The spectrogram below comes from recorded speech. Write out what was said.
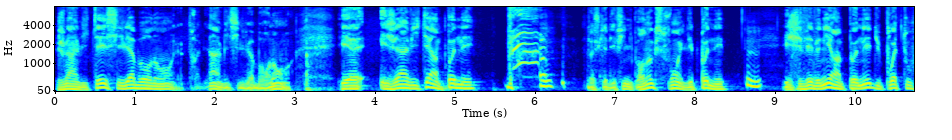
je vais inviter Sylvia Bourdon. Très bien, invite Sylvia Bourdon. Et, euh, et j'ai invité un poney. Parce qu'il y a des films porno qui se font avec des poneys. Et j'ai fait venir un poney du Poitou.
